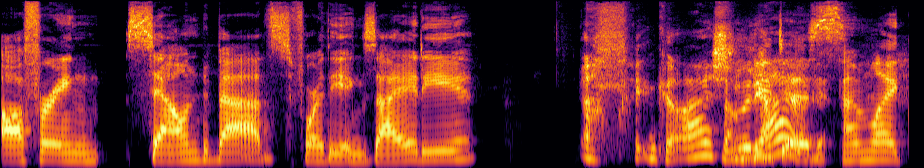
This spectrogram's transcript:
offering sound baths for the anxiety. Oh my gosh. Somebody yes. did. I'm like,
